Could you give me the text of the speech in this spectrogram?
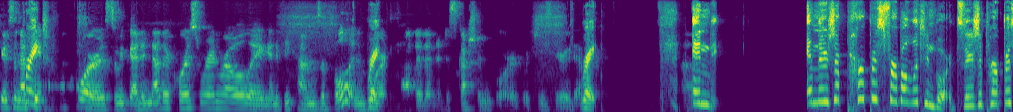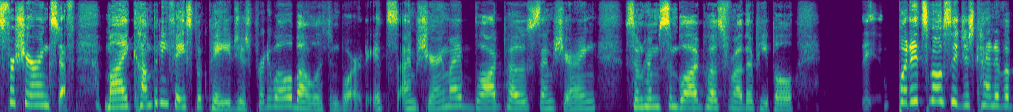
here's an update Right. on the course. So we've got another course we're enrolling, and it becomes a bulletin board Right. rather than a discussion board, which is very different. Right. and and there's a purpose for bulletin boards there's a purpose for sharing stuff my company facebook page is pretty well a bulletin board it's i'm sharing my blog posts i'm sharing sometimes some blog posts from other people but it's mostly just kind of a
